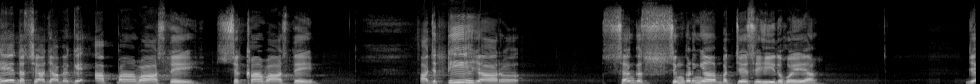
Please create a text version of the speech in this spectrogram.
ਇਹ ਦੱਸਿਆ ਜਾਵੇ ਕਿ ਆਪਾਂ ਵਾਸਤੇ ਸਿੱਖਾਂ ਵਾਸਤੇ ਅੱਜ 30000 ਸਿੰਘ ਸਿੰਘਣੀਆਂ ਬੱਚੇ ਸ਼ਹੀਦ ਹੋਏ ਆ। ਜੇ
